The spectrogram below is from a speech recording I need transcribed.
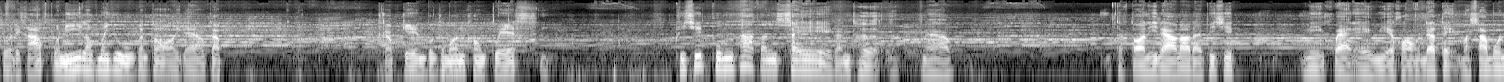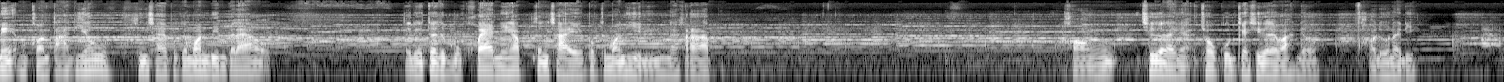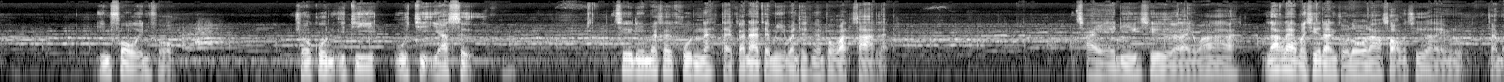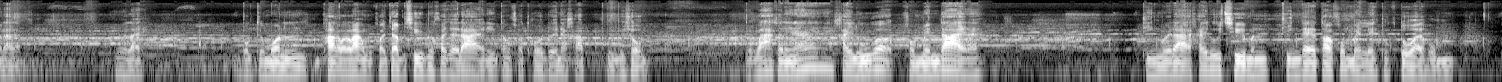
สวัสดีครับ วันนี้เรามาอยู่กันต่ออีกแล้วกับ กับเกมโปเกมอนคอนเควสพิชิตภูมิภาคกันเซกันเถอะนะครับ จากตอนที่แล้วเราได้พิชิตมีแควนเอเวียของดาเตะมาซามูเนะมังกรตาเดียว ซึ่งใช้โปเกมอนบินไปแล้ว แต่เนี้เราจะบุกแควนนี้ครับ ซึ่งใช้โปเกมอนหินนะครับ ของชื่ออะไรเนี่ย โชกุนแกชื่ออะไรวะ เดี๋ยว ขอดูหน่อยดิอินโฟอินโฟโชกุนอุจิอุจิยาสึชื่อนี้ไม่เคยคุ้นนะ แต่ก็น่าจะมีบันทึกในประวัติศาสตร์แหละ ใช้ไอ้นี่ชื่ออะไรว่าร่างแรกมันชื่อดันโกโร่ร่างสองชื่ออะไรไม่รู้จำไม่ได้ละไม่เป็นไรโปเกมอนภาคหลังๆผมก็จำชื่อไม่ค่อยจะได้ อันนี้ต้องขอโทษด้วยนะครับ คุณผู้ชมเดี๋ยวว่ากันเลยนะ ใครรู้ก็คอมเมนต์ได้นะ ทิ้งไว้ได้ ใครรู้ชื่อมันทิ้งได้ตอนคอมเมนต์เลยทุกตัวผม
